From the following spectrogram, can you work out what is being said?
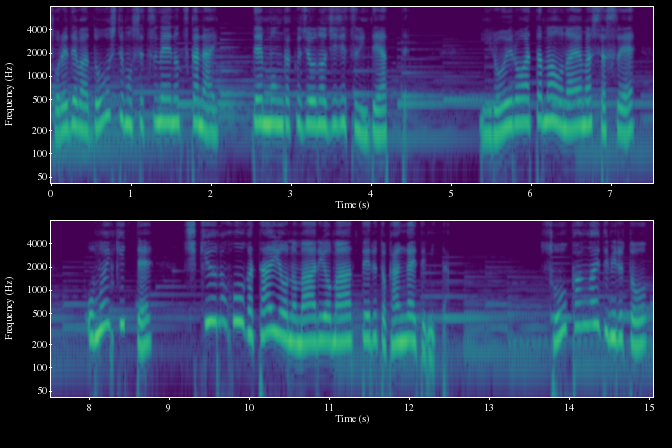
それではどうしても説明のつかない天文学上の事実に出会って、いろいろ頭を悩ました末、思い切って地球の方が太陽の周りを回っていると考えてみた。そう考えてみると、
